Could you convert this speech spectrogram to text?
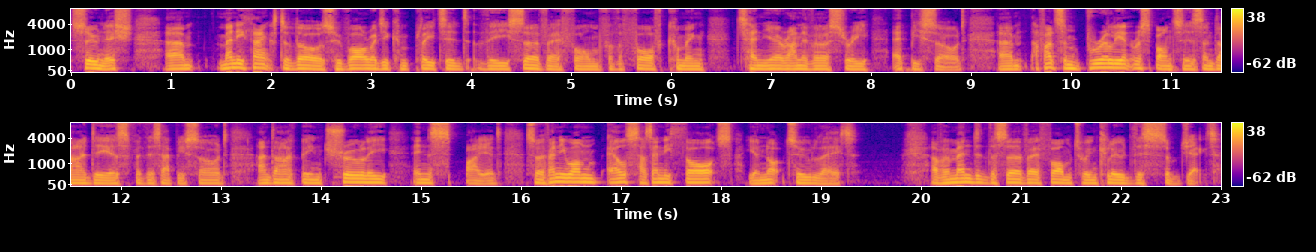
soonish. Um, Many thanks to those who've already completed the survey form for the forthcoming 10 year anniversary episode. Um, I've had some brilliant responses and ideas for this episode, and I've been truly inspired. So if anyone else has any thoughts, you're not too late. I've amended the survey form to include this subject.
